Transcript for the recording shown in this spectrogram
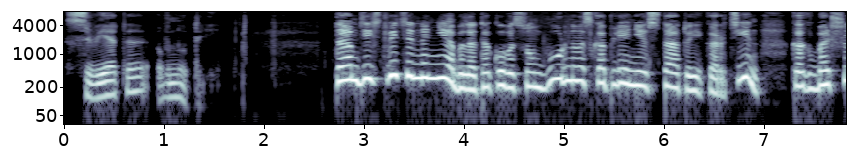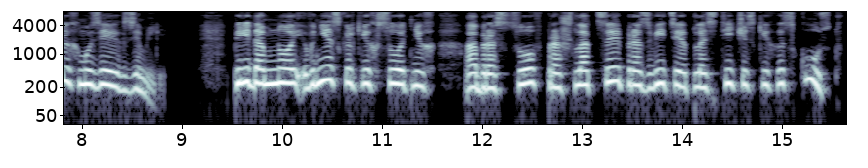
света внутри. Там действительно не было такого сумбурного скопления статуй и картин, как в больших музеях Земли. Передо мной в нескольких сотнях образцов прошла цепь развития пластических искусств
